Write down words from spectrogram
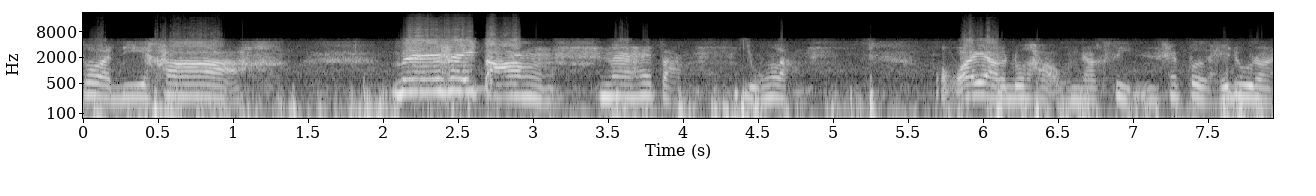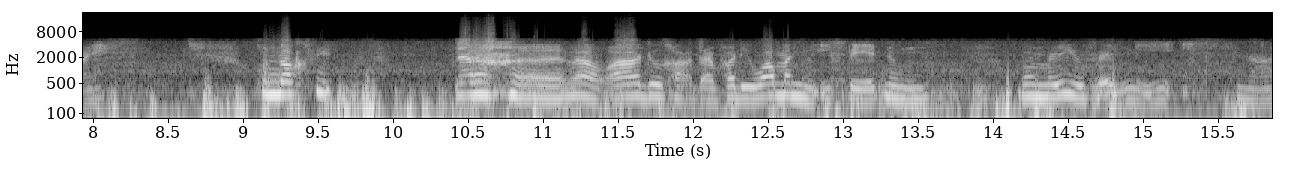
สวัสดีค่ะ แม่ให้ตังค์แม่ให้ตังค์อยู่ข้างหลัง บอกว่าอยากดูข่าวคุณทักษิณให้เปิดให้ดูหน่อย คุณทักษิณเออแม่บอกว่าดูข่าวแต่พอดีว่ามันอยู่อีกเฟซหนึ่งมันไม่ได้อยู่เฟซนี้นะ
